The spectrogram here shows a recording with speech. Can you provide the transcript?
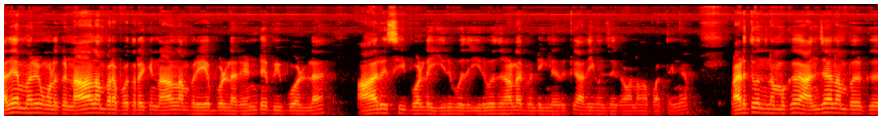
அதே மாதிரி உங்களுக்கு நாலு நம்பரை பொறுத்த வரைக்கும் நாலு நம்பர் ஏ போர்டில் ரெண்டு பி போர்டில் ஆறு சி போர்டில் இருபது. இருபது நாளாக பெண்டிங்கில் இருக்குது. அதையும் கொஞ்சம் கவனமாக பார்த்துங்க. அடுத்து வந்து நமக்கு அஞ்சாம் நம்பருக்கு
